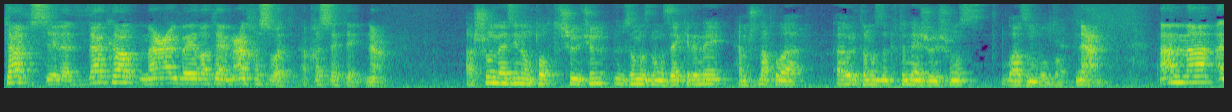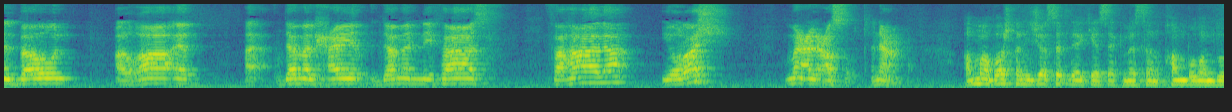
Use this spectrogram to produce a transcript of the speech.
تغسل الذكر مع البيضتين مع الخسوت الخستين نعم. اشو مزي نو توختشو үчүн өзүңүздүн зекирине һәм шунакла әүрөтүңүздүн бүтүнөй жуушуңуз لازم بولد نعم. أما البول الغائط دم الحيض دم النفاس فهذا يرش مع العصر نعم Ammo boshqa nijosatlarga kelsak, masalan, qon bo'lamdi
